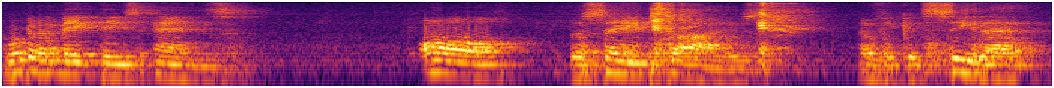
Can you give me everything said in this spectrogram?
We're going to make these ends all the same size. Now, if you could see that.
